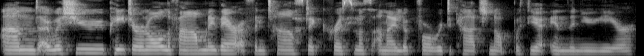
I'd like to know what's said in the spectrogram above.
And I wish you, Peter, and all the family there a fantastic Christmas. And I look forward to catching up with you in the new year.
